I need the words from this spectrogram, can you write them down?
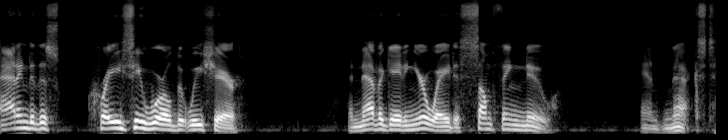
adding to this crazy world that we share, and navigating your way to something new. And next.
